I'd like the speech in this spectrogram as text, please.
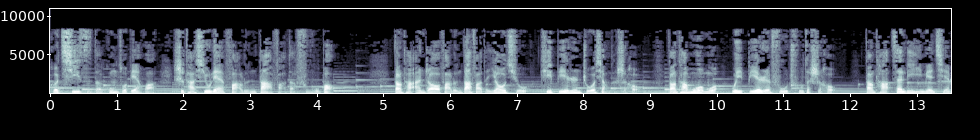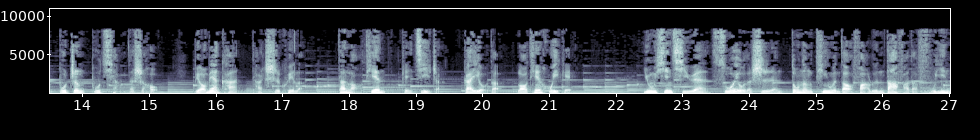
和妻子的工作变化，是他修炼法轮大法的福报。当他按照法轮大法的要求替别人着想的时候，当他默默为别人付出的时候，当他在利益面前不争不抢的时候，表面看。他吃亏了，但老天给记着，该有的老天会给。永心祈愿所有的世人都能听闻到法轮大法的福音，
